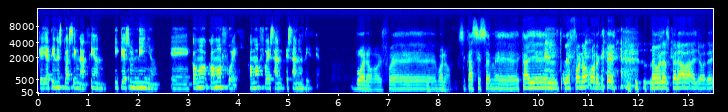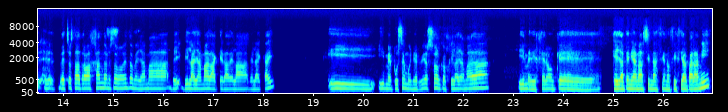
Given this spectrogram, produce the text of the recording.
que ya tienes tu asignación y que es un niño. Eh, ¿cómo, ¿cómo, fue? ¿Cómo fue esa, esa noticia? Bueno, pues fue, bueno, casi se me cae el teléfono porque no me lo esperaba. Yo, de, de, hecho, estaba trabajando en ese momento, me llama, vi, la llamada que era de la, de la ECAI y, me puse muy nervioso, cogí la llamada y me dijeron que, que ya tenían asignación oficial para mí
